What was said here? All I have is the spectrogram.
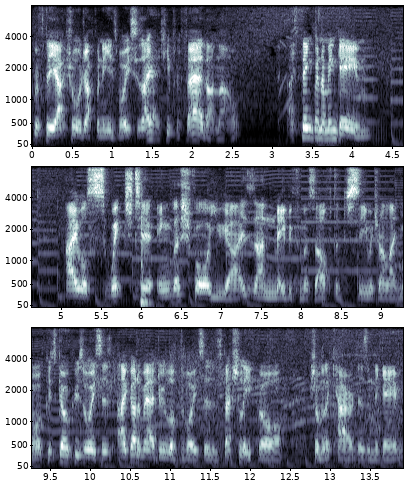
with the actual Japanese voice because I actually prefer that now. I think when I'm in game, I will switch to English for you guys and maybe for myself to see which one I like more. Because Goku's voices, I gotta admit, I do love the voices, especially for some of the characters in the game,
